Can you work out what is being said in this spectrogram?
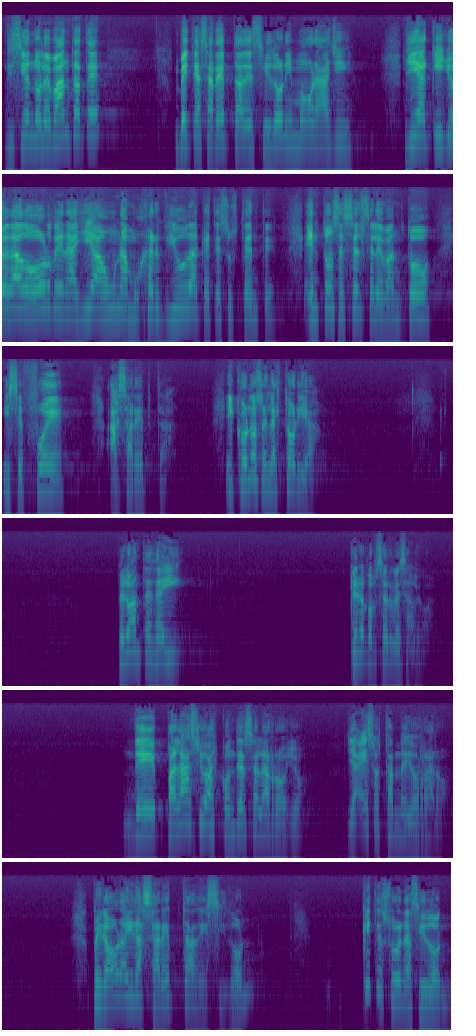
Diciendo, levántate, vete a Sarepta de Sidón y mora allí. Y aquí yo he dado orden allí a una mujer viuda que te sustente. Entonces él se levantó y se fue a Sarepta. Y conoces la historia. Pero antes de ahí, quiero que observes algo. De palacio a esconderse al arroyo. Ya eso está medio raro. Pero ahora ir a Sarepta de Sidón. ¿Qué te suena Sidón?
